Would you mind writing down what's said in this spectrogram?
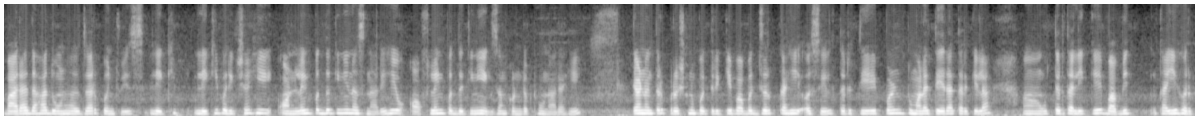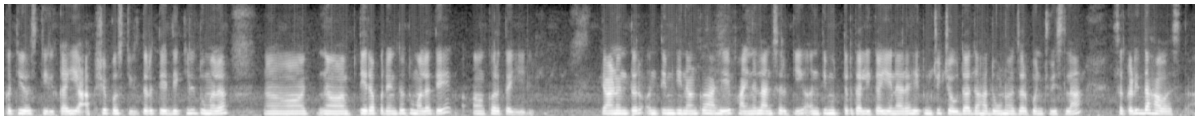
बारा दहा दोन हजार पंचवीस. लेखी लेखी परीक्षा ही ऑनलाईन पद्धतीने नसणार आहे. हे ऑफलाईन पद्धतीने एक्झाम कंडक्ट होणार आहे. त्यानंतर प्रश्नपत्रिकेबाबत जर काही असेल तर ते पण तुम्हाला तेरा तारखेला उत्तरतालिकेबाबत काही हरकती असतील काही आक्षेप असतील तर ते देखील तुम्हाला तेरापर्यंत तुम्हाला ते करता येईल. त्यानंतर अंतिम दिनांक आहे फायनल आन्सर की अंतिम उत्तरतालिका येणार आहे तुमची चौदा दहा दोन हजार पंचवीसला सकाळी दहा वाजता.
